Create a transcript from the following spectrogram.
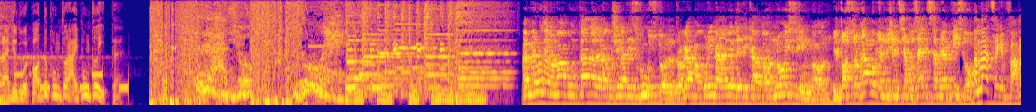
radio2pod.rai.it Radio 2 Benvenuti alla nuova puntata della Cucina di Sgusto, il programma culinario dedicato a noi single. Il vostro capo vi ha licenziato senza preavviso? Ammazza che infame,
